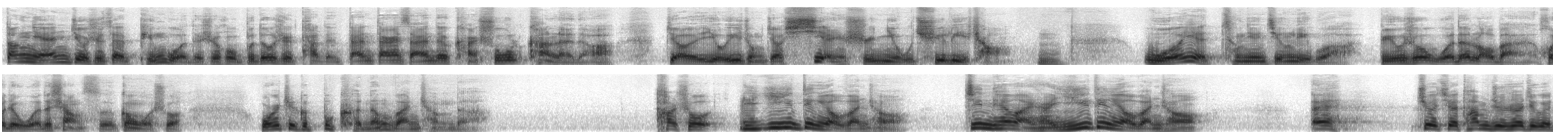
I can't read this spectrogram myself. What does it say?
当年就是在苹果的时候，不都是他的？但当然咱都看书看来的啊，叫有一种叫现实扭曲立场。嗯，我也曾经经历过啊。比如说我的老板或者我的上司跟我说，我说这个不可能完成的。他说你一定要完成，今天晚上一定要完成。哎，这些他们就说这个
